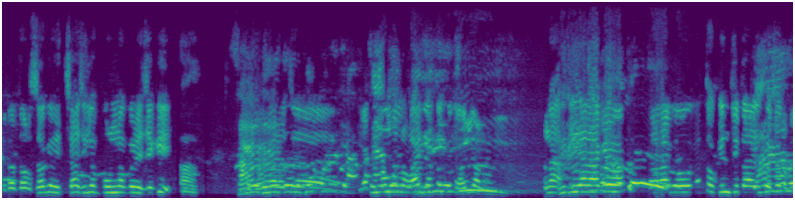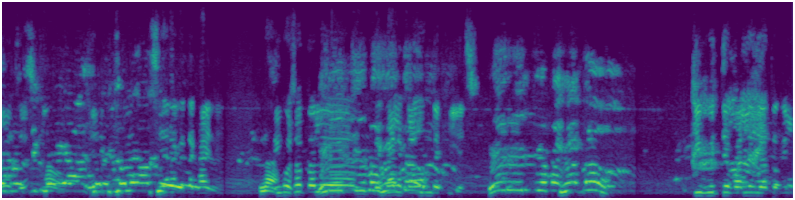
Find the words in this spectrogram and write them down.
এটা দর্শকের ইচ্ছা ছিল পূর্ণ করেছে কি? না এর আগে এত বছর তাহলে কারণ দেখিয়েছে। কি বুঝতে পারলে যে এতদিন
